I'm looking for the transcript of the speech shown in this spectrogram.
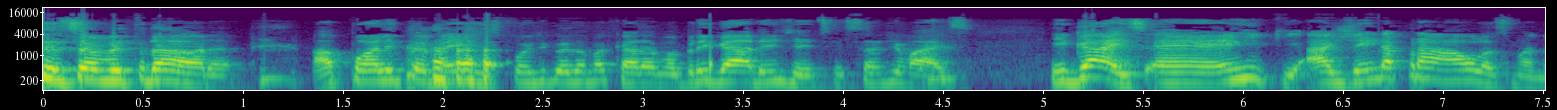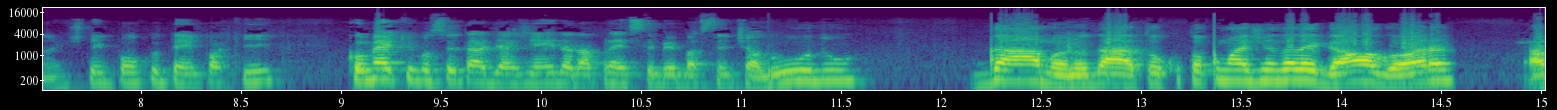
Vocês são muito da hora. A Polly também responde coisa pra caramba. Obrigado, hein, gente? Vocês são demais. E, guys, é, Henrique, agenda para aulas, mano. A gente tem pouco tempo aqui. Como é que você tá de agenda? Dá para receber bastante aluno? Dá, mano, dá. Tô, tô com uma agenda legal agora. A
